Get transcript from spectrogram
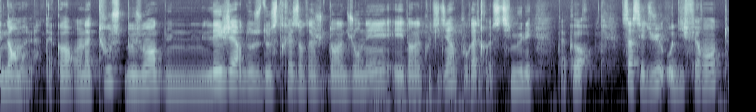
normal, d'accord? On a tous besoin d'une légère dose de stress dans, dans, notre journée et dans notre quotidien pour être stimulé, d'accord? Ça c'est dû aux différentes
